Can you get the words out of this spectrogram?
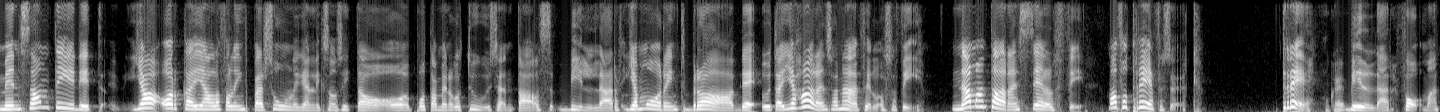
Men samtidigt, jag orkar i alla fall inte personligen liksom sitta och, och potta med något tusentals bilder. Jag mår inte bra av det, utan jag har en sån här filosofi. När man tar en selfie, man får tre försök. Tre Okej? bilder får man.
